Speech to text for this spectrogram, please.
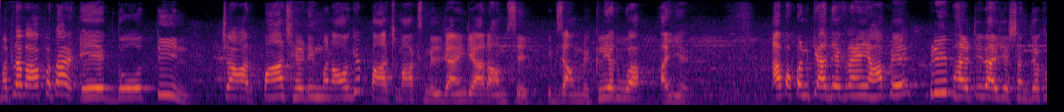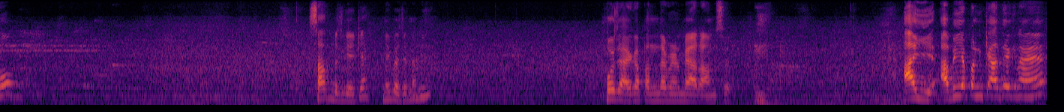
मतलब आप पता है, एक, दो, तीन, चार, पाँच हेडिंग बनाओगे, पाँच मार्क्स मिल जाएँगे आराम से। एग्ज़ाम में क्लियर हुआ? आइए। अब अपन क्या देख रहे हैं यहाँ पे? प्री फर्टिलाइजेशन देखो। सात बज गए क्या? नहीं बजे ना भी हो जाएगा पंद्रह मिनट में आराम से। आइए, अभी अपन क्या देख रहे हैं?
